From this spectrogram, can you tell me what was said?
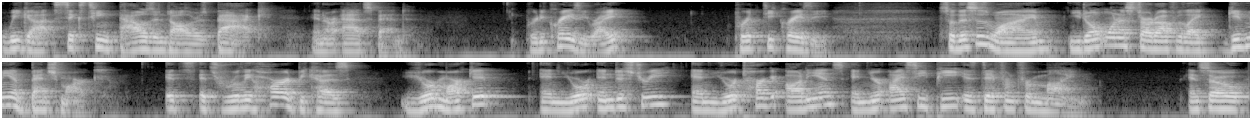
we got $16,000 back in our ad spend. Pretty crazy, right? Pretty crazy. So this is why you don't want to start off with like give me a benchmark. It's it's really hard because your market and your industry and your target audience and your ICP is different from mine. And so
